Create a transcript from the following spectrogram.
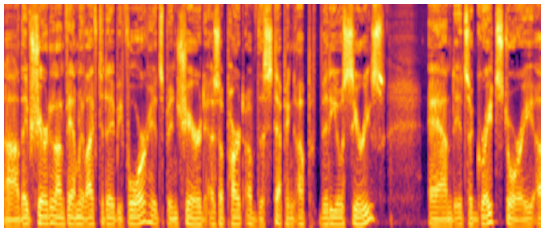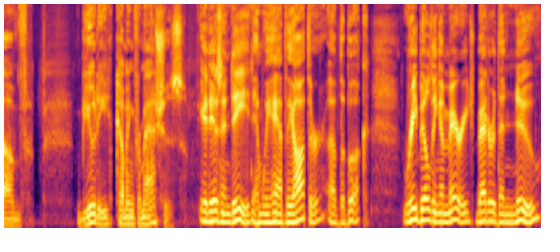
uh, they've shared it on Family Life Today before. It's been shared as a part of the Stepping Up video series, and it's a great story of beauty coming from ashes. It is indeed, and we have the author of the book, Rebuilding a Marriage Better Than New,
